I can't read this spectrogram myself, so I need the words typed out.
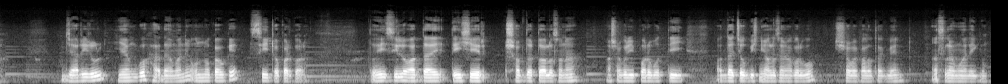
জারিরুল হিয়াংবো হাদা মানে অন্য কাউকে সিট অফার করা। তো এই ছিল অধ্যায় তেইশের শব্দার্থ আলোচনা। আশা করি পরবর্তী অধ্যায় চব্বিশ নিয়ে আলোচনা করব। সবাই ভালো থাকবেন। আসসালামু আলাইকুম।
